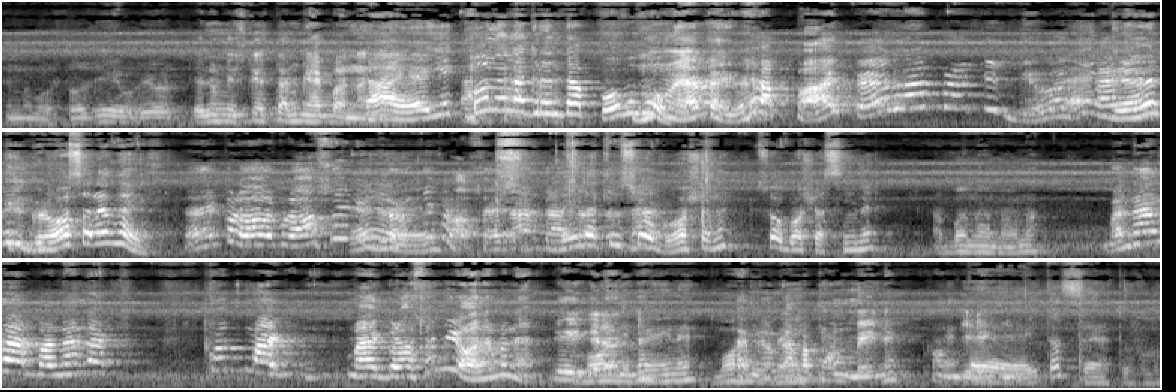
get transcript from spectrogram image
Clima gostoso. E eu, eu, eu não me esqueço das minhas bananas. Ah, é? E banana grande da porra, vovô? Não é, velho? Rapaz, Deus. É grande e grossa, né, velho? É grossa, é, É, grossa, é. grossa. É da, da, Bem da- daqui o senhor gosta, né? O senhor gosta assim, né? A bananona. Banana, banana, quanto mais, mais grossa, melhor, né, mané? De Morde bem, né? Morde Aí o bem. cara come bem, né? Come É, direitinho. aí tá certo, vô.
